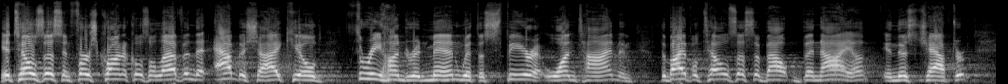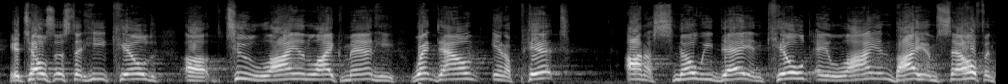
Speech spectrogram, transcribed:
It tells us in 1 Chronicles 11 that Abishai killed 300 men with a spear at one time. And the Bible tells us about Benaiah in this chapter. It tells us that he killed uh, two lion like men. He went down in a pit on a snowy day and killed a lion by himself. And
